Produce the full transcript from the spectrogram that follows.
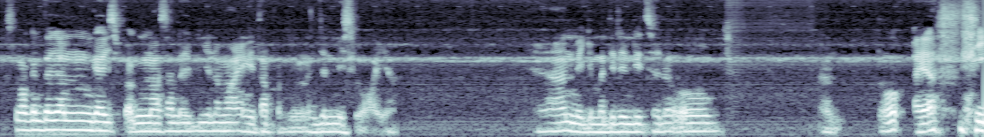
Mas maganda yan guys pag nasa live nyo na makikita pag nandyan mismo kayo. Ayan, medyo madilim dito sa loob. Oh, ayan, si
